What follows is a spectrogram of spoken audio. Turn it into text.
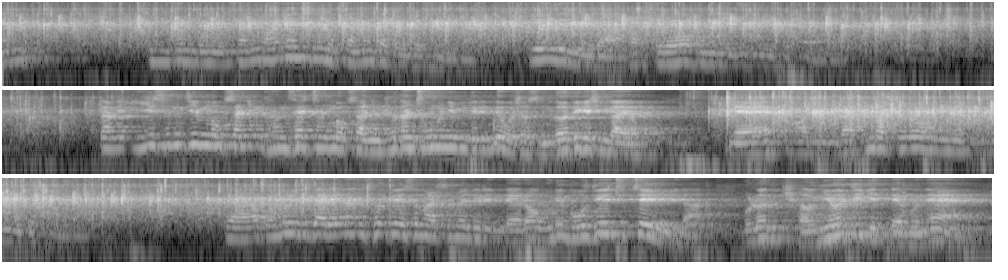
김성봉 목사님, 황현식 목사님까지 오셨습니다. 위원들입니다. 박수로 환영해 좋겠습니다. 그 다음에 이승진 목사님, 강세창 목사님, 교단 총무님들인데 오셨습니다. 어디 계신가요? 네, 고맙습니다. 큰 박수로 환영해 주시면 좋겠습니다. 자, 오늘 이 자리는 서두에서 말씀을 드린 대로 우리 모두의 축제입니다. 물론 경연이기 때문에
